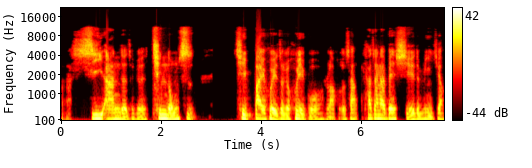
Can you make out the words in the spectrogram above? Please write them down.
啊西安的这个青龙寺去拜会这个惠国老和尚，他在那边学的密教。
